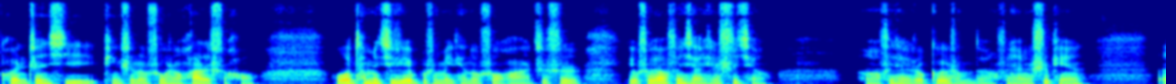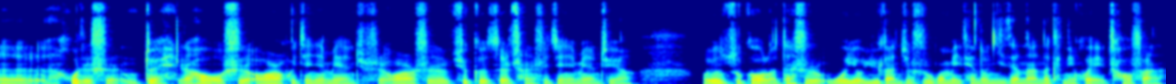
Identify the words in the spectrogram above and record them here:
会很珍惜平时能说上话的时候。我和他们其实也不是每天都说话，只是有时候要分享一些事情，呃，分享一首歌什么的，分享一个视频，呃，或者是对，然后是偶尔会见见面，就是偶尔是去各自的城市见见面，这样我就足够了。但是我有预感，就是如果每天都腻在那，那肯定会超烦。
